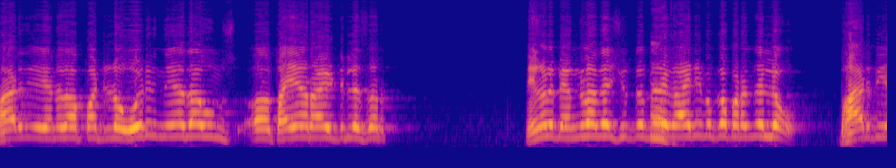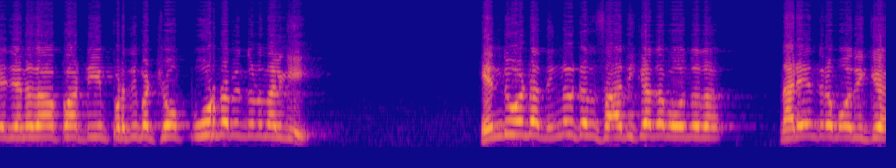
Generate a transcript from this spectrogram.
ഭാരതീയ ജനതാ പാർട്ടിയുടെ ഒരു നേതാവും തയ്യാറായിട്ടില്ല സർ. നിങ്ങൾ ബംഗ്ലാദേശ് യുദ്ധത്തിന്റെ കാര്യമൊക്കെ പറഞ്ഞല്ലോ. ഭാരതീയ ജനതാ പാർട്ടിയും പ്രതിപക്ഷവും പൂർണ പിന്തുണ നൽകി. എന്തുകൊണ്ടാണ് നിങ്ങൾക്കത് സാധിക്കാതെ പോകുന്നത്? നരേന്ദ്രമോദിക്ക്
